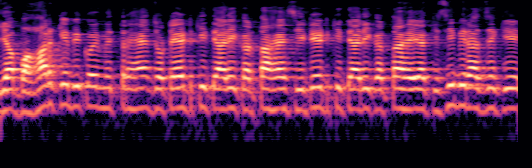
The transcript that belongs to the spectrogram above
या बाहर के भी कोई मित्र हैं जो टेट की तैयारी करता है, सी टेट की तैयारी करता है, या किसी भी राज्य की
